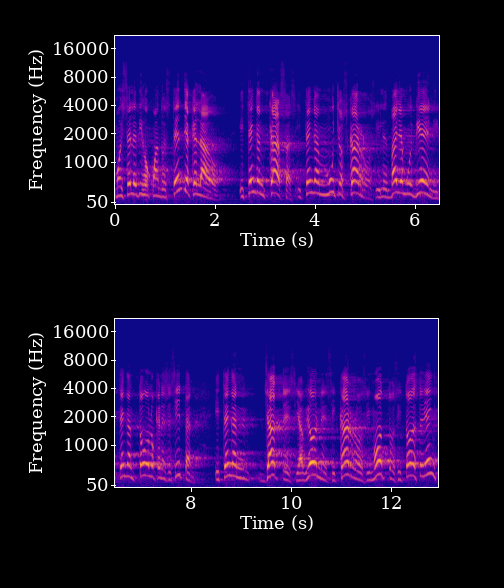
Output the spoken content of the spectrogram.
Moisés les dijo, cuando estén de aquel lado y tengan casas y tengan muchos carros y les vaya muy bien y tengan todo lo que necesitan y tengan yates y aviones y carros y motos y todo esté bien,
